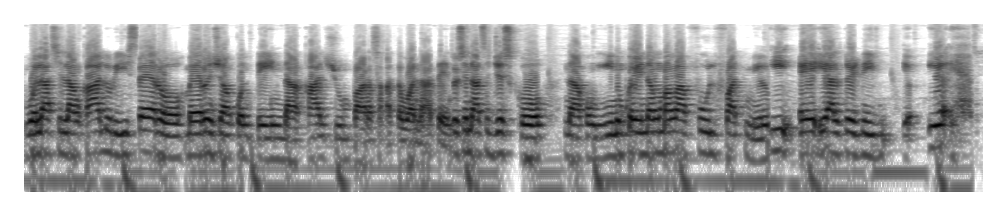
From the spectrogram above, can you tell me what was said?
Wala silang calories pero mayroon siyang contain na calcium para sa katawan natin. So sinasuggest ko na kung iinom kayo ng mga full fat milk, i-alternate i- i-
